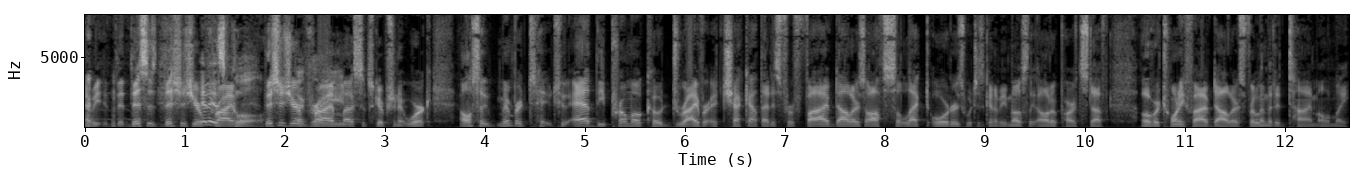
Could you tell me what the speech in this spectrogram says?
I mean, th- this is this is your It is prime. cool. This is your Agreed. prime uh, subscription at work. Also, remember to, to add the promo code driver at checkout. That is for five dollars off select orders, which is going to be mostly auto parts stuff. Over twenty five dollars for limited time only.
